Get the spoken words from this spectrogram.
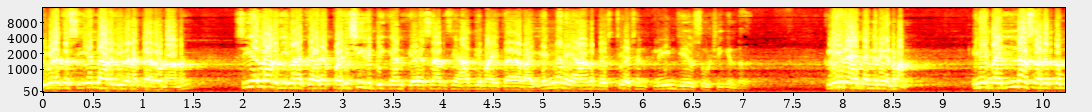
ഇവിടുത്തെ സി എൽ ആർ ജീവനക്കാരോടാണ് സി എൽ ആർ ജീവനക്കാരെ പരിശീലിപ്പിക്കാൻ കെ എസ് ആർ സി ആദ്യമായി തയ്യാറായി. എങ്ങനെയാണ് ബസ് സ്റ്റേഷൻ ക്ലീൻ ചെയ്ത് സൂക്ഷിക്കേണ്ടത്? ക്ലീൻ ആയിട്ട് എങ്ങനെ ഇടണം? ഇനിയിപ്പോ എല്ലാ സ്ഥലത്തും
